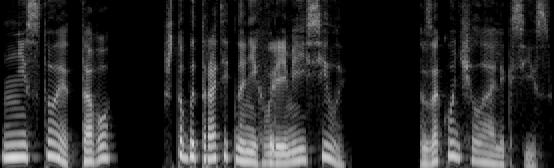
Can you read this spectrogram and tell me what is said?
не стоят того, чтобы тратить на них время и силы. Закончила Алексис.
